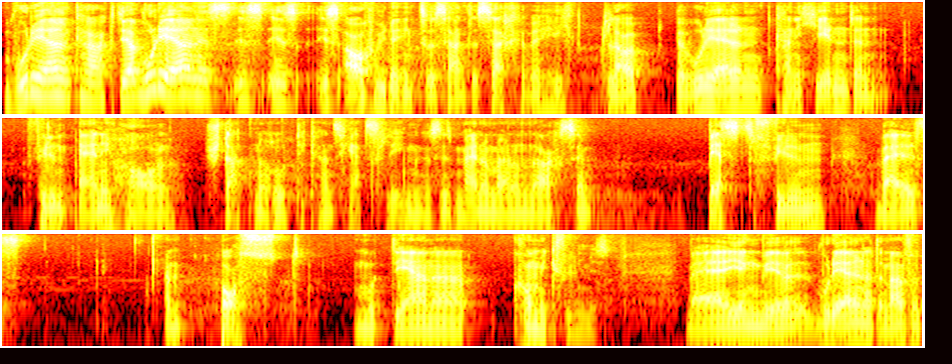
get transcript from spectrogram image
Woody Allen Charakter, ja, Woody Allen ist, ist, ist, ist auch wieder eine interessante Sache, weil ich glaube, bei Woody Allen kann ich jedem den Film Annie Hall Stadtneurotika ans Herz legen. Das ist meiner Meinung nach sein bester Film, weil es ein postmoderner Comicfilm ist. Weil irgendwie, Woody Allen hat am Anfang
